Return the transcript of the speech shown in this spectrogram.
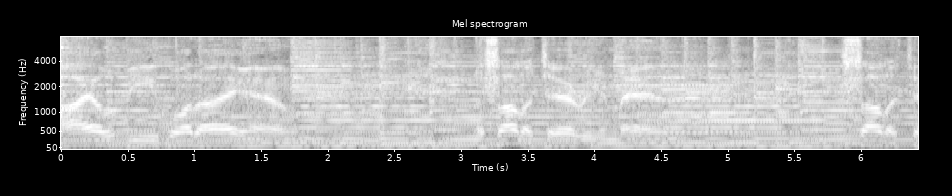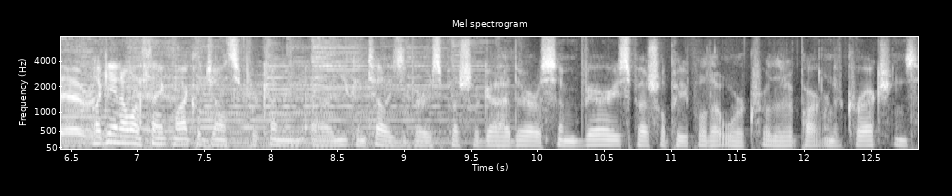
I'll be what I am, a solitary man. Solitary. Again, I want to thank Michael Johnson for coming. Uh, you can tell he's a very special guy. There are some very special people that work for the Department of Corrections,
